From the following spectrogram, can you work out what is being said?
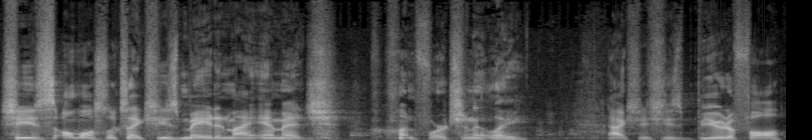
She's almost looks like she's made in my image, unfortunately. Actually, she's beautiful,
